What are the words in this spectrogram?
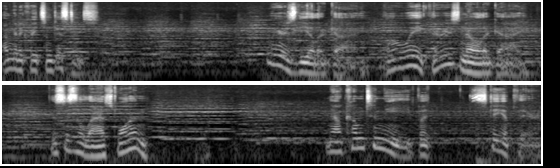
I'm gonna create some distance. Where's the other guy? Oh wait, there is no other guy. This is the last one. Now come to me, but stay up there.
